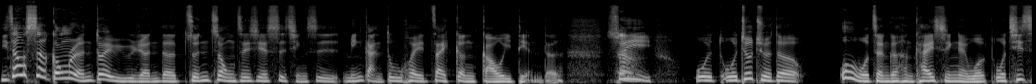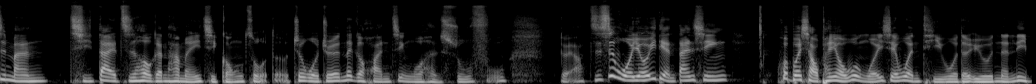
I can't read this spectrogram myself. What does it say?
你知道社工人对于人的尊重这些事情是敏感度会再更高一点的，所以我我就觉得哦，我整个很开心哎，我我其实蛮期待之后跟他们一起工作的，就我觉得那个环境我很舒服，对啊，只是我有一点担心会不会小朋友问我一些问题，我的语文能力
